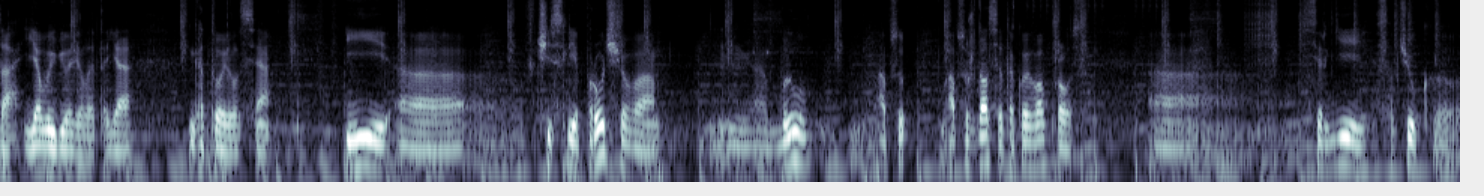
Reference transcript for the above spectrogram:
Да, я выговорил это, я готовился. И э, в числе прочего был обсуждался такой вопрос. Э, Сергей Савчук э,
